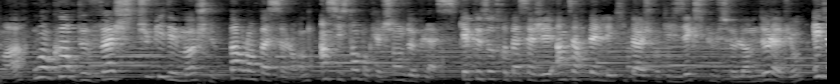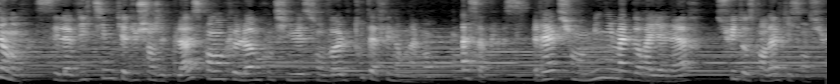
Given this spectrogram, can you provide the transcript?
noir, ou encore de vache stupide et moche ne parlant pas sa langue, insistant pour qu'elle change de place. Quelques autres passagers interpellent l'équipage pour qu'ils expulsent l'homme de l'avion. Eh bien non, c'est la victime qui a dû changer de place pendant que l'homme continuait son vol tout à fait normalement à sa place. Réaction minimale de Ryanair suite au scandale qui s'ensuit.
